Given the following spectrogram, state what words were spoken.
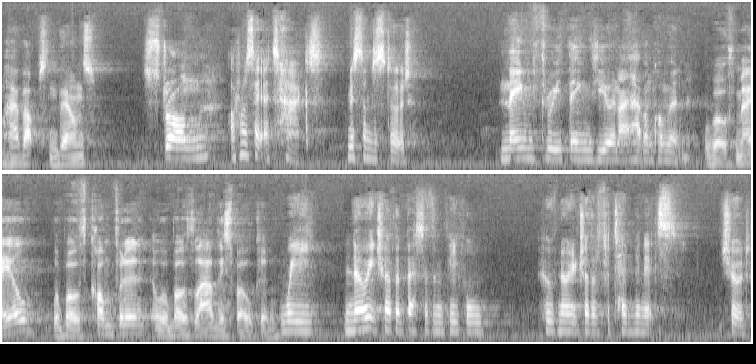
I have ups and downs. strong. I don't want to say attacked. Misunderstood. Name three things you and I have in common. we're both male, we're both confident, and we're both loudly spoken. We know each other better than people who've known each other for 10 minutes should.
